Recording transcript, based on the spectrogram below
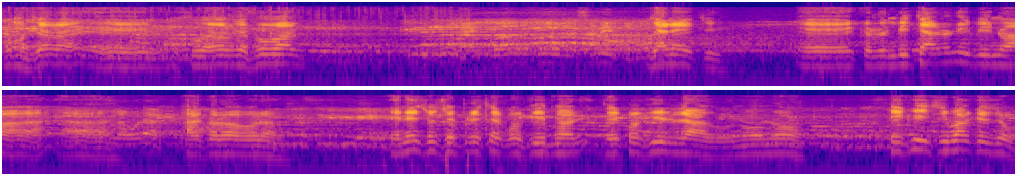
¿cómo se llama? el jugador de fútbol. El jugador de fútbol Zanetti. Eh, que lo invitaron y vino a, a, colaborar. En eso se presta cualquier, de cualquier lado, no, no. Es, igual que yo.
